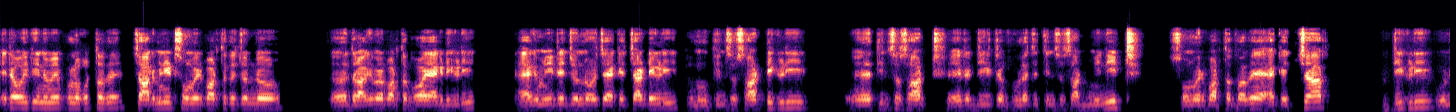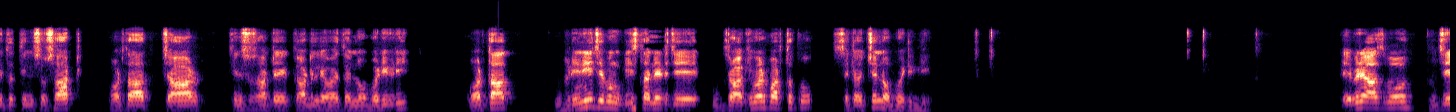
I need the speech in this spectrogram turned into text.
এটা ওই কি নিয়মে ফলো করতে হবে। চার মিনিট সময়ের পার্থক্যের জন্য দ্রাঘিমার পার্থক্য হয় এক ডিগ্রি এক মিনিটের জন্য হচ্ছে একে চার ডিগ্রি এবং তিনশো ষাট ডিগ্রি তিনশো ষাট, এটা ডিগ্রিটা ভুল আছে, তিনশো ষাট মিনিট সময়ের পার্থক্য হবে একে চার ডিগ্রি গণিত তিনশো ষাট, অর্থাৎ চার তিনশো ষাটে কাটলে হয়তো নব্বই ডিগ্রি অর্থাৎ গ্রিনিজ এবং বিস্তানের যে দ্রাঘিমার পার্থক্য, সেটা হচ্ছে নব্বই ডিগ্রি এবারে আসব যে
